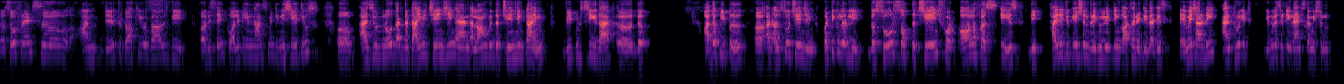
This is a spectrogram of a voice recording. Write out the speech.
Uh, so friends, uh, I'm there to talk to you about the uh, recent quality enhancement initiatives. Uh, as you know that the time is changing and along with the changing time, we could see that uh, the other people uh, are also changing. Particularly the source of the change for all of us is the higher education regulating authority that is mhrd and through it university grants commission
